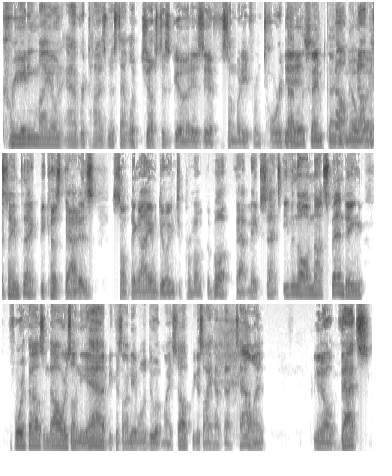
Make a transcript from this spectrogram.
creating my own advertisements that look just as good as if somebody from tor did Not it? the same thing. no, No, not way. the same thing because that mm. is something i am doing to promote the book. That makes sense. Even though i'm not spending $4000 on the ad because i'm able to do it myself because i have that talent you know that's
